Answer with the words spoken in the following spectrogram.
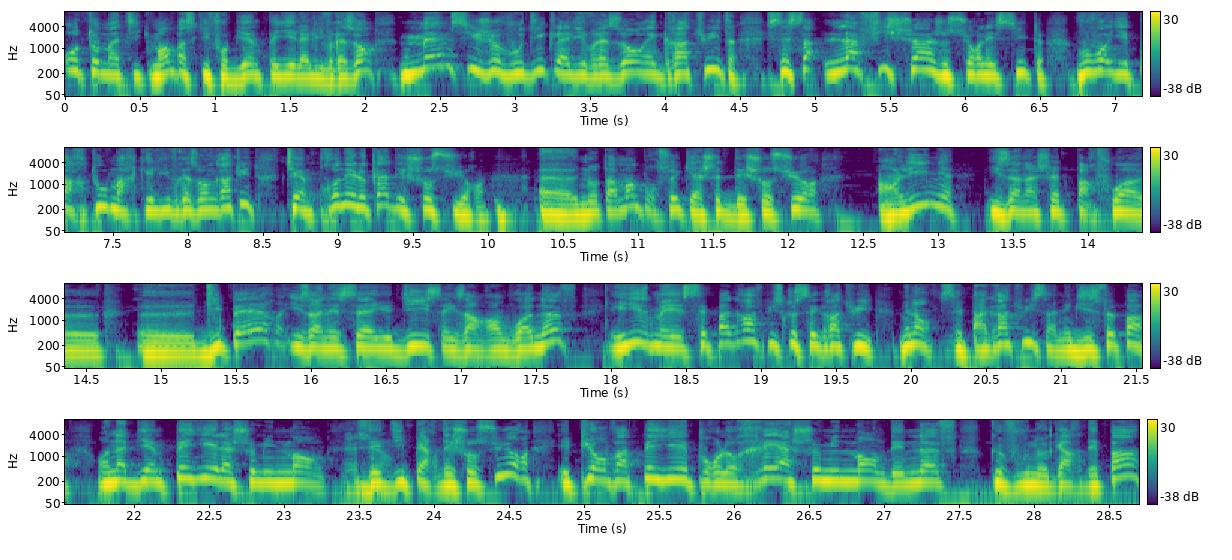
automatiquement parce qu'il faut bien payer la livraison, même si je vous dis que la livraison est gratuite. C'est ça, l'affichage sur les sites. Vous voyez partout marqué livraison gratuite. Tiens, prenez le cas des chaussures, Euh, notamment pour ceux qui achètent des chaussures. En ligne, ils en achètent parfois euh, euh, 10 paires, ils en essayent 10 et ils en renvoient 9 et ils disent mais c'est pas grave puisque c'est gratuit. Mais non, c'est pas gratuit, ça n'existe pas. On a bien payé l'acheminement des sûr. 10 paires des chaussures et puis on va payer pour le réacheminement des neufs que vous ne gardez pas.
